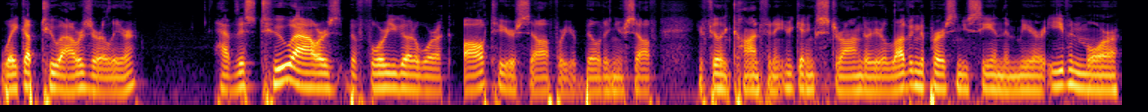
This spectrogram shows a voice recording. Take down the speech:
wake up two hours earlier, have this two hours before you go to work all to yourself where you're building yourself. You're feeling confident, you're getting stronger, you're loving the person you see in the mirror even more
